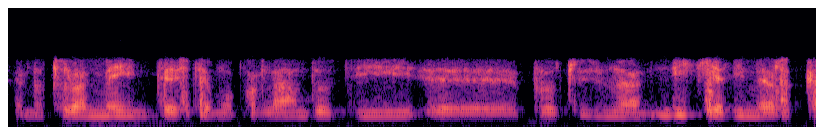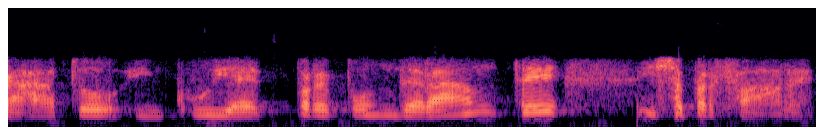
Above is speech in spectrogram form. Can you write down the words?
eh, naturalmente stiamo parlando di eh, prodotti di una nicchia di mercato in cui è preponderante il saper fare,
